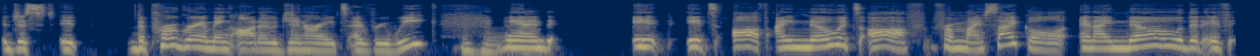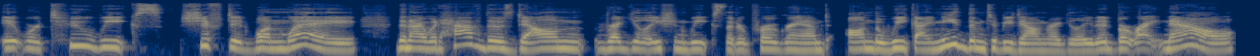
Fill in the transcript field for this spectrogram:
it just, it, the programming auto generates every week Mhm. and it it's off. I know it's off from my cycle and I know that if it were 2 weeks shifted one way, then I would have those down regulation weeks that are programmed on the week I need them to be down regulated, but right now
